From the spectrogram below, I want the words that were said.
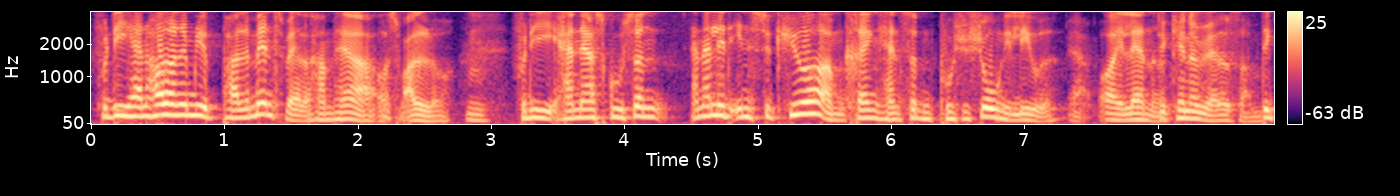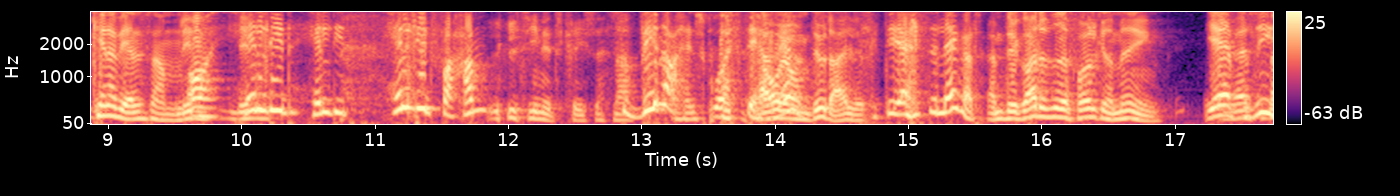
Fordi han holder nemlig parlamentsvalg, ham her, Osvaldo. Mm. Fordi han er sgu sådan, han er lidt insecure omkring hans sådan position i livet Ja. og i landet. Det kender vi alle sammen. det kender vi alle sammen. Lidt- og heldigt, heldigt, heldigt for ham, Lille teenage-krise. så vinder han sgu også det her Jo, jo, men det er jo dejligt. Det er altid lækkert. Jamen, det er godt at vide, at folket er med en. Ja, det præcis.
